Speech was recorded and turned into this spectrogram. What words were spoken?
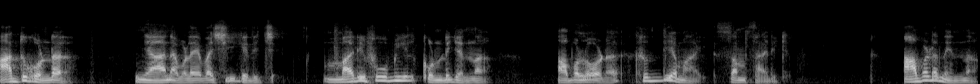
അതുകൊണ്ട് ഞാൻ അവളെ വശീകരിച്ച് മരുഭൂമിയിൽ കൊണ്ടുചെന്ന് അവളോട് ഹൃദ്യമായി സംസാരിക്കും. അവിടെ നിന്ന്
